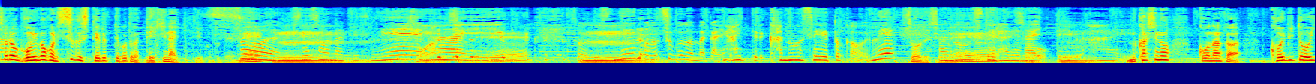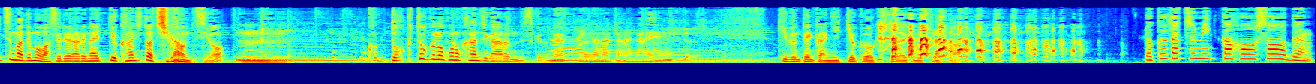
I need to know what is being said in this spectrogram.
それをゴミ箱にすぐ捨てるってことができないっていうことでね。そうなんですね、ん。そうなんですね。そうなんですよね。はい。そうですね。うん。この粒の中に入ってる可能性とかをね、そうですよね。捨てられないっていう。昔のこうなんか恋人をいつまでも忘れられないっていう感じとは違うんですよ、ううん。独特のこの感じがあるんですけどね、はい。これがなかなかね、え気分転換に一曲お聴きいただきましょうか6月3日放送分、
